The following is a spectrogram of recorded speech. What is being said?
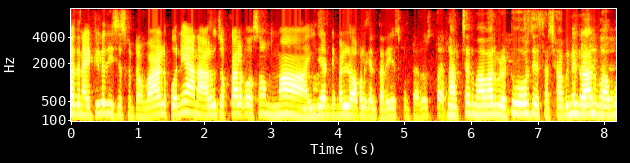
పది నైటీలో తీసేసుకుంటాం. వాళ్ళు కొని ఆ నాలుగు చొక్కాల కోసం మా ఇది అంటే మళ్ళీ లోపలికి వెళ్తారు వేసుకుంటారు వస్తారు. నచ్చారు మా వారు కూడా టూ అవర్స్ చేస్తారు. షాపింగ్ నేను రాను బాబు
